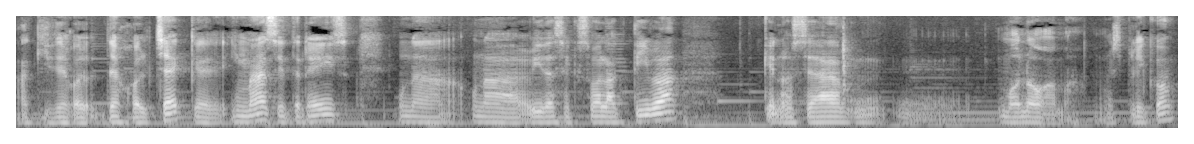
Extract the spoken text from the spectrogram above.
Aquí dejo, el check y más si tenéis una, vida sexual activa que no sea mm, monógama, ¿me explico?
